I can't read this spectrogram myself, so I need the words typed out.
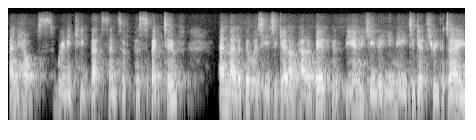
and helps really keep that sense of perspective and that ability to get up out of bed with the energy that you need to get through the day.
